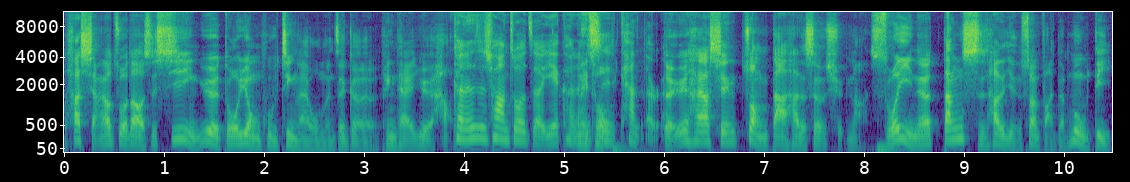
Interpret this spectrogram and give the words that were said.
它想要做到的是吸引越多用户进来我们这个平台越好。可能是创作者，也可能是看的人。对，因为他要先壮大他的社群嘛，所以呢，当时他的演算法的目的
